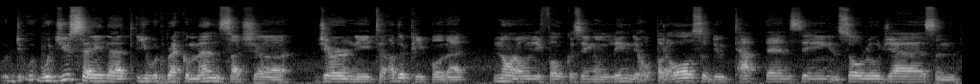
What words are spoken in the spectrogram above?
would you say that you would recommend such a journey to other people that not only focusing on Lindy Hop but also do tap dancing and solo jazz and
